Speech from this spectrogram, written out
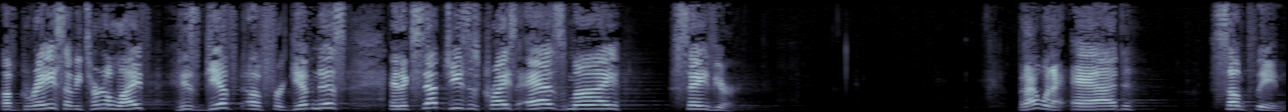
of grace, of eternal life, his gift of forgiveness, and accept Jesus Christ as my Savior. But I want to add something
